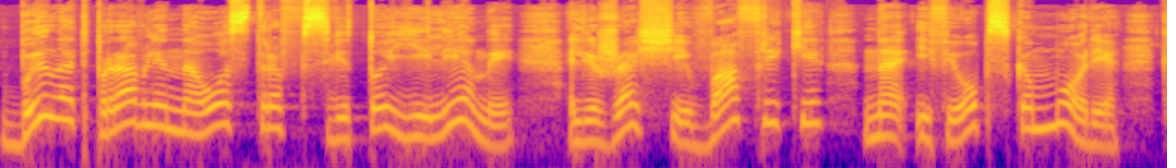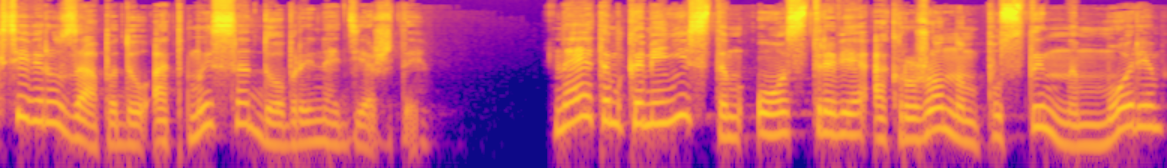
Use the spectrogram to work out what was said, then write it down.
был отправлен на остров Святой Елены, лежащий в Африке на Эфиопском море, к северу-западу от мыса Доброй Надежды. На этом каменистом острове, окруженном пустынным морем,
